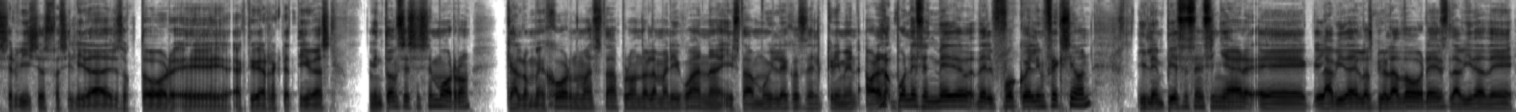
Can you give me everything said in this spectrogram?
servicios, facilidades, doctor, eh, actividades recreativas. Entonces ese morro, que a lo mejor nomás estaba probando la marihuana y estaba muy lejos del crimen, ahora lo pones en medio del foco de la infección y le empiezas a enseñar eh, la vida de los violadores, la vida de,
